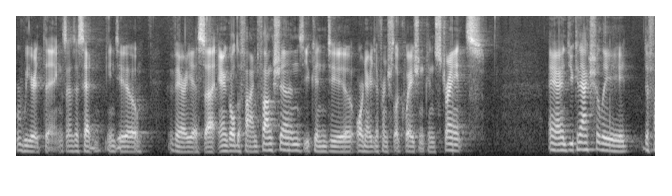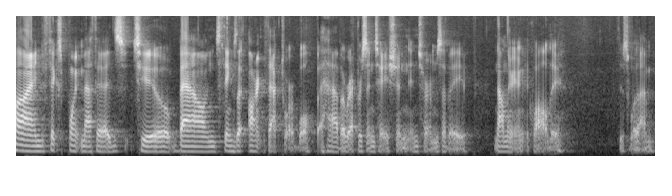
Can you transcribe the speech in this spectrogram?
weird things. As I said, you can do various uh, angle-defined functions. You can do ordinary differential equation constraints. And you can actually define fixed point methods to bound things that aren't factorable, but have a representation in terms of a nonlinear inequality. This is what I'm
